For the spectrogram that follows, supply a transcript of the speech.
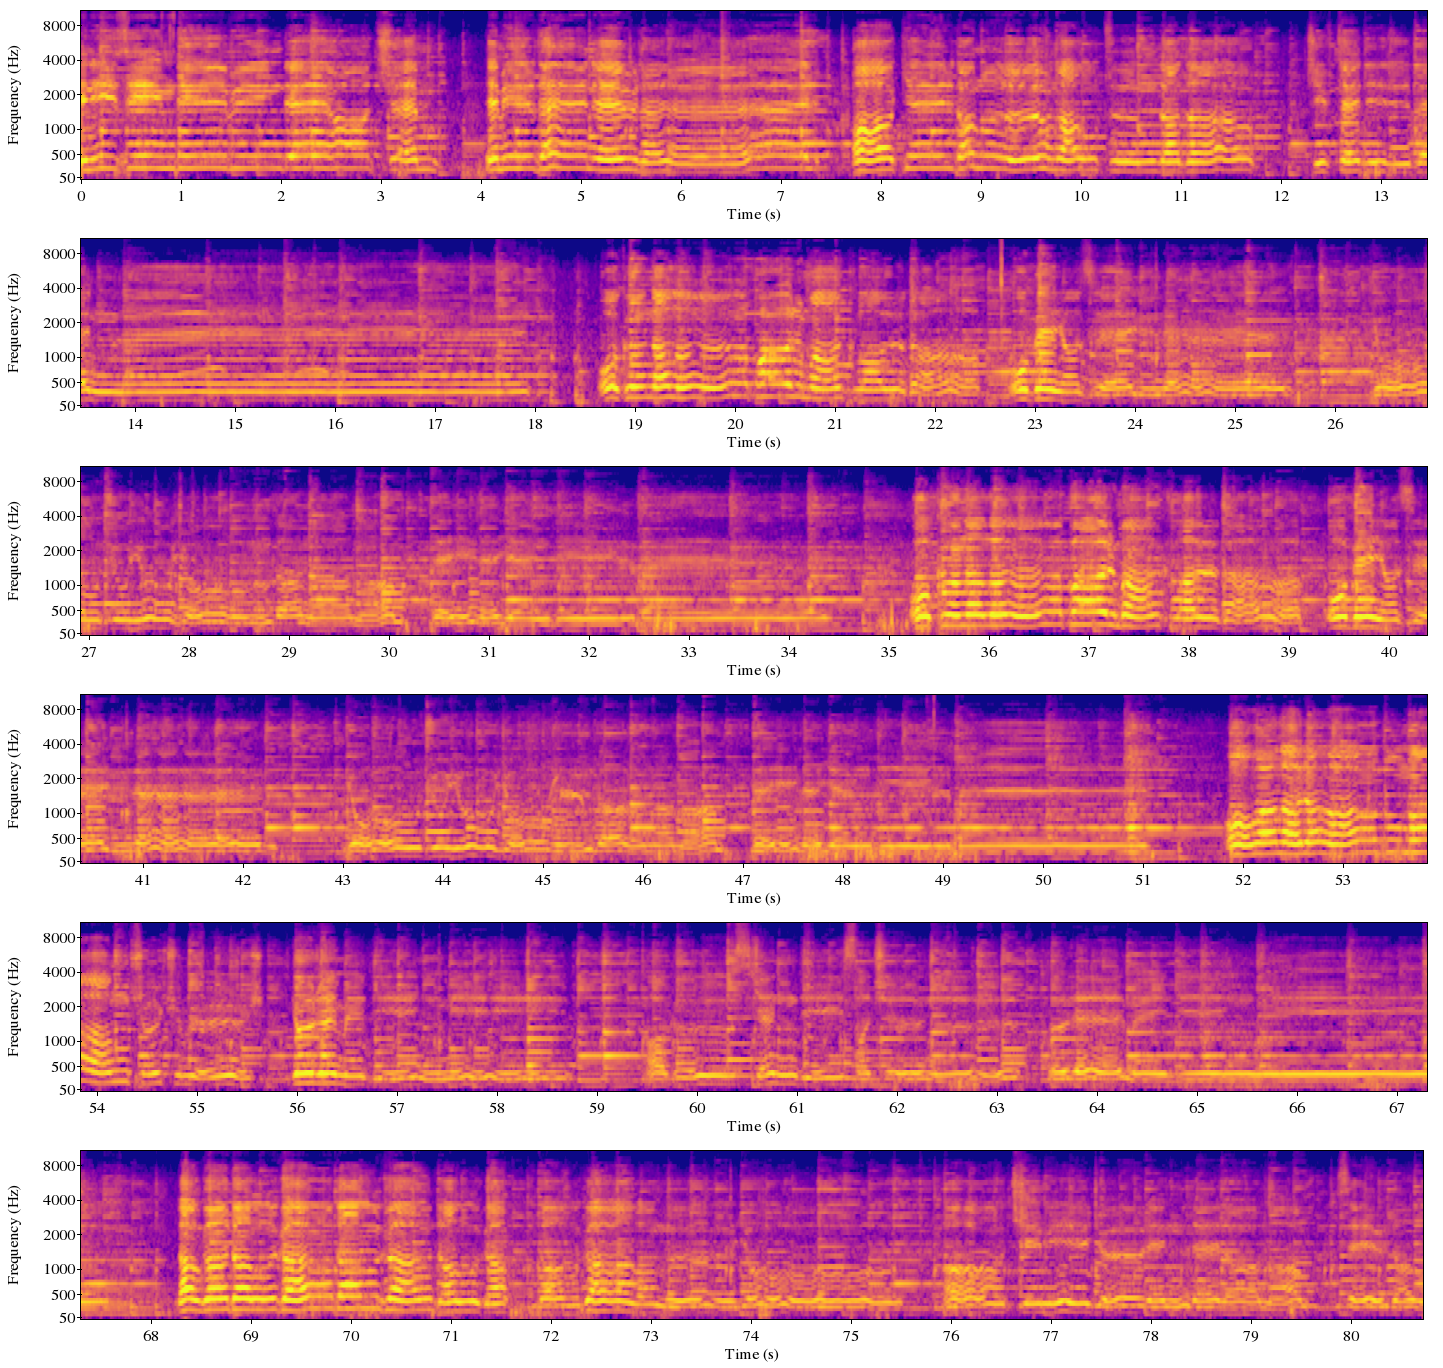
Denizin dibinde açem demirden evler. Ak gerdanın altında da çiftedir benler. Okunalı parmaklarda o beyaz eller. O kınalı parmaklarda o beyaz eller. Yolcuyu yolundan anam eyleyen dilber. Ovalara duman çökmüş göremedin Dalga dalga dalga dalga dalgalanıyor. Akşemi görenler anam sevdalanıyor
